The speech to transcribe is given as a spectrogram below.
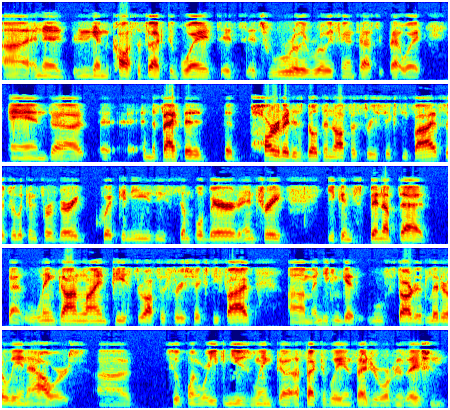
uh, in a and again cost-effective way. It's it's it's really really fantastic that way, and uh, and the fact that it, that part of it is built in Office 365. So if you're looking for a very quick and easy, simple barrier to entry, you can spin up that that Lync online piece through Office 365, um, and you can get started literally in hours uh, to a point where you can use Lync uh, effectively inside your organization.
